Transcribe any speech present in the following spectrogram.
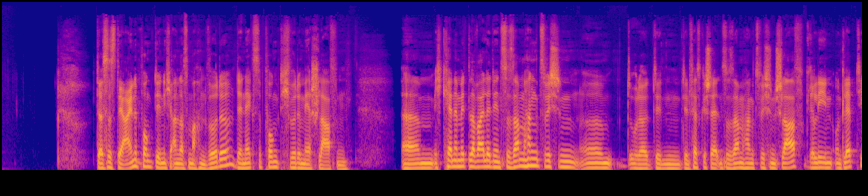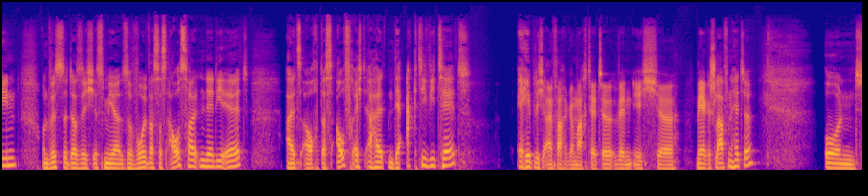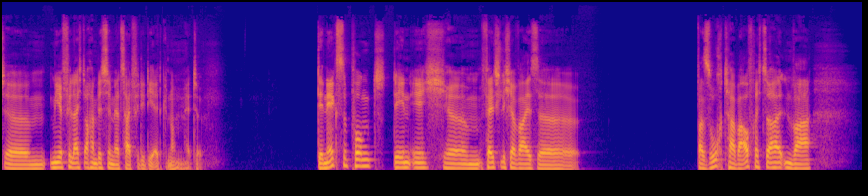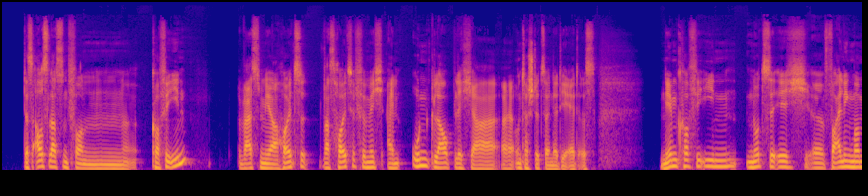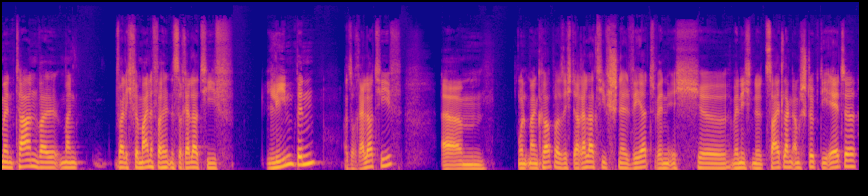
Das ist der eine Punkt, den ich anders machen würde. Der nächste Punkt, ich würde mehr schlafen. Ähm, ich kenne mittlerweile den Zusammenhang zwischen ähm, oder den, den festgestellten Zusammenhang zwischen Schlaf, Grelin und Leptin und wüsste, dass ich es mir sowohl was das Aushalten der Diät als auch das Aufrechterhalten der Aktivität erheblich einfacher gemacht hätte, wenn ich äh, mehr geschlafen hätte und ähm, mir vielleicht auch ein bisschen mehr Zeit für die Diät genommen hätte. Der nächste Punkt, den ich ähm, fälschlicherweise versucht habe aufrechtzuerhalten, war das Auslassen von Koffein, was mir heute, was heute für mich ein unglaublicher äh, Unterstützer in der Diät ist. Neben Koffein nutze ich äh, vor allen Dingen momentan, weil man, weil ich für meine Verhältnisse relativ lean bin, also relativ, ähm, und mein Körper sich da relativ schnell wehrt, wenn ich, äh, wenn ich eine Zeit lang am Stück diäte,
